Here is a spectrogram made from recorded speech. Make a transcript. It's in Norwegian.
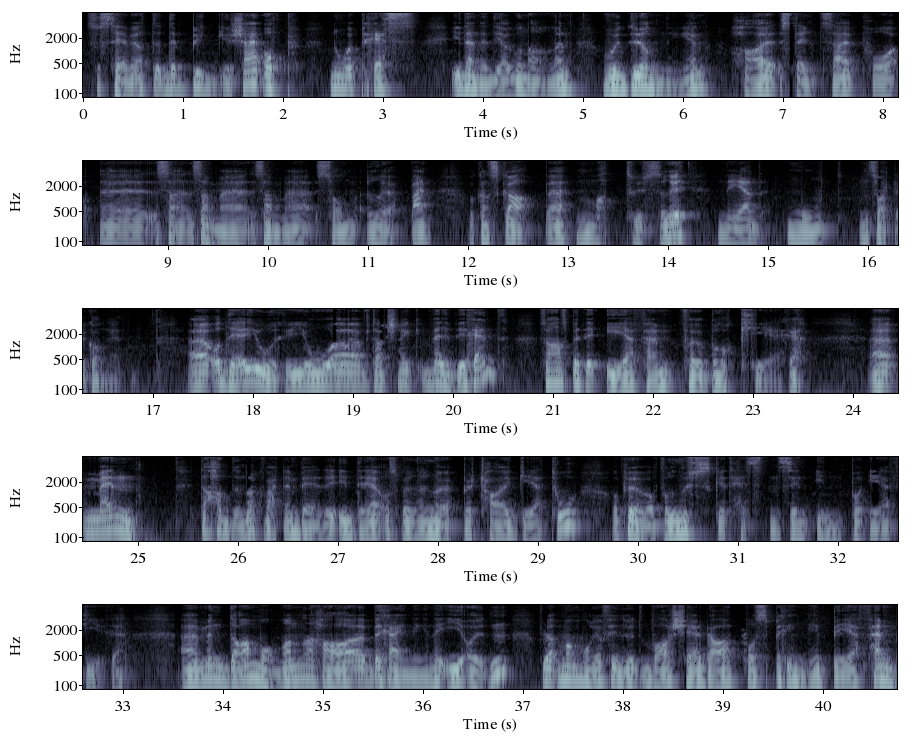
så ser vi at det, bygger seg opp noe press i denne diagonalen, hvor dronningen har stelt seg på samme, samme som løperen, og kan skape mattrusler ned mot den svarte kongen. Eh, og det gjorde jo uh, Vtatsjnik veldig redd, så han spilte E5 for å blokkere. Eh, men det hadde nok vært en bedre idé å spille løper tar G2 og prøve å få rusket hesten sin inn på E4. Eh, Men da må man ha beregningene i orden, for man må jo finne ut hva skjer da på springer B5.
